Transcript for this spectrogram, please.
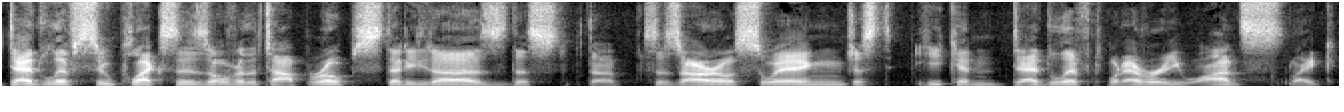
deadlift suplexes over the top ropes that he does, this the Cesaro swing, just he can deadlift whatever he wants, like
